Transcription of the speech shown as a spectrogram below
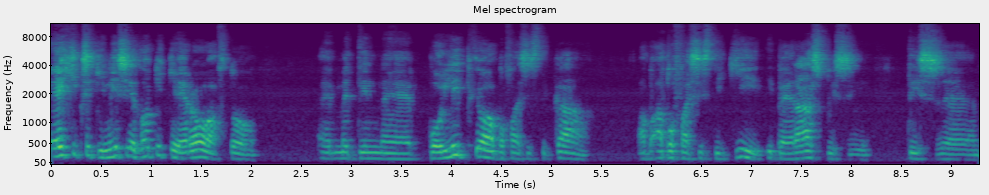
έχει ξεκινήσει εδώ και καιρό αυτό ε, με την ε, πολύ πιο αποφασιστικά, αποφασιστική υπεράσπιση της ε,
